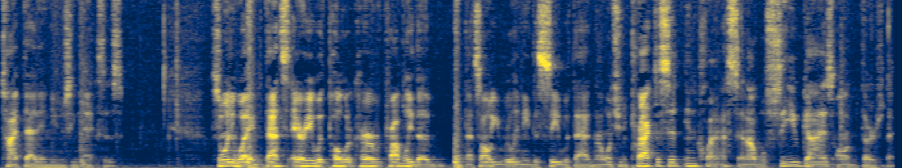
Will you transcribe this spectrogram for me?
type that in using x's. So anyway, that's area with polar curve. Probably the that's all you really need to see with that. And I want you to practice it in class. And I will see you guys on Thursday.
